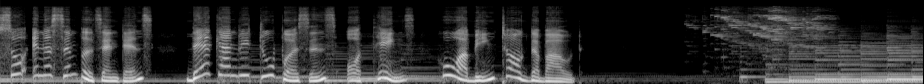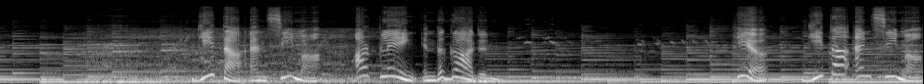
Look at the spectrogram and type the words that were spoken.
So in a simple sentence, there can be two persons or things who are being talked about. Geeta and Seema are playing in the garden. Here, Geeta and Seema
